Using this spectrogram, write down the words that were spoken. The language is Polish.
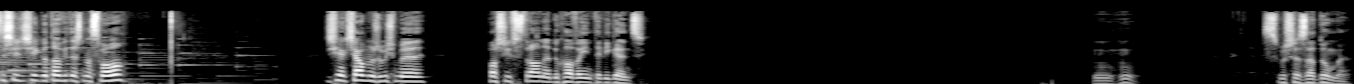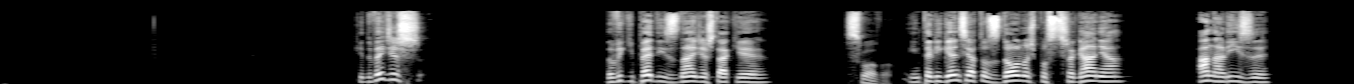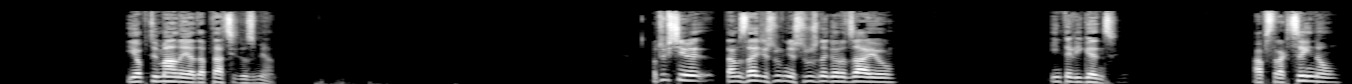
Jesteście dzisiaj gotowi też na słowo? Dzisiaj chciałbym, żebyśmy poszli w stronę duchowej inteligencji. Mhm. Słyszę zadumę. Kiedy wejdziesz do Wikipedii, znajdziesz takie słowo. Inteligencja to zdolność postrzegania, analizy i optymalnej adaptacji do zmian. Oczywiście tam znajdziesz również różnego rodzaju inteligencję. Abstrakcyjną,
